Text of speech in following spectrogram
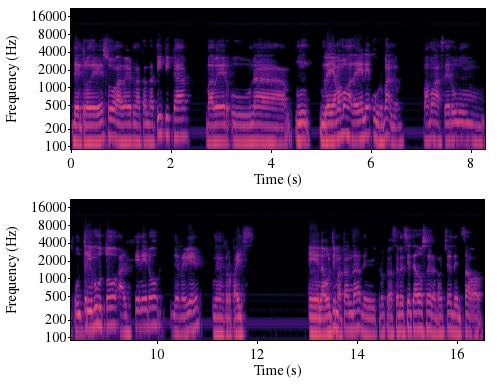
dentro de eso, a haber una tanda típica, va a haber una, le llamamos ADN urbano. Vamos a hacer un, un tributo al género de reggae de nuestro país. En la última tanda, de, creo que va a ser de 7 a 12 de la noche del sábado.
